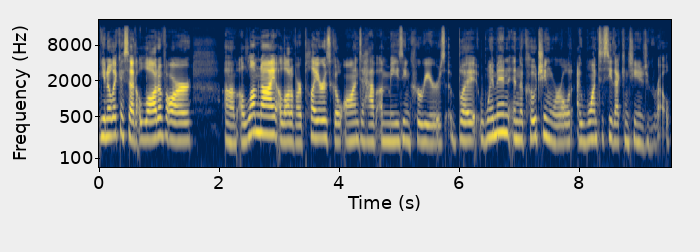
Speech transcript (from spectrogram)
you know, like I said, a lot of our um, alumni, a lot of our players go on to have amazing careers, but women in the coaching world, I want to see that continue to grow.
